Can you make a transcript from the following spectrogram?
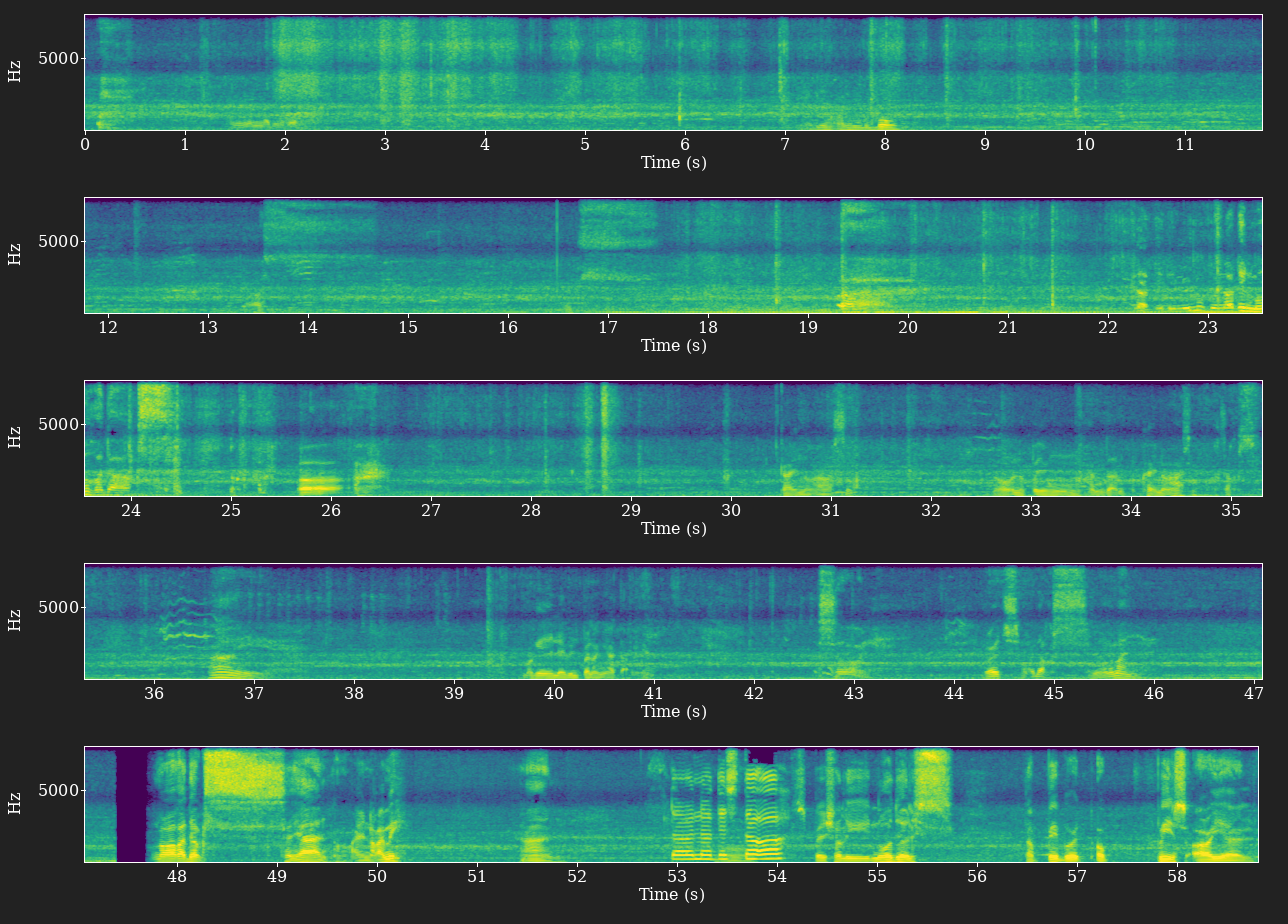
Ayan natin ito. Lagyan ako ng bubong. Taas. That's... Ah. Natin niluluto natin mga kadaks. Ah. Kain ng aso. Nauna pa yung handa ng pagkain ng aso. Saks. Ay. Maging 11 pa lang yata. Yan. So. Right, mga kadaks. Ano naman. Mga kadaks. Ayan. Kain na kami. Ayan. Ito na desto oh. Especially noodles. The favorite of Prince Ariel.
